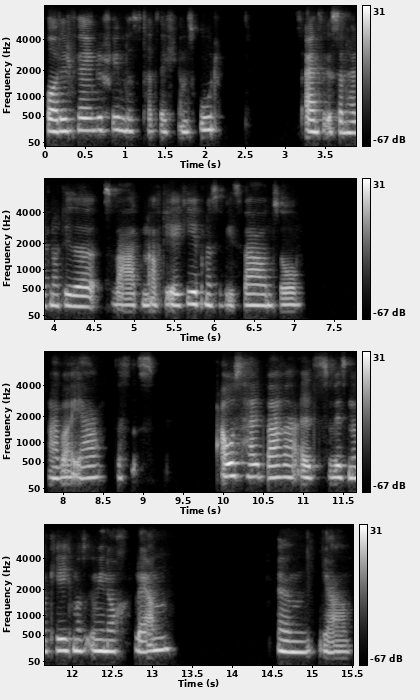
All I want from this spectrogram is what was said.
vor den Ferien geschrieben. Das ist tatsächlich ganz gut. Das Einzige ist dann halt noch dieses Warten auf die Ergebnisse, wie's war und so. Aber ja, das ist aushaltbarer, als zu wissen: „Okay, ich muss irgendwie noch lernen.“ Ähm, ja.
